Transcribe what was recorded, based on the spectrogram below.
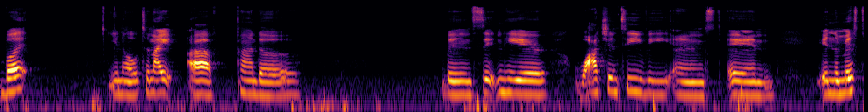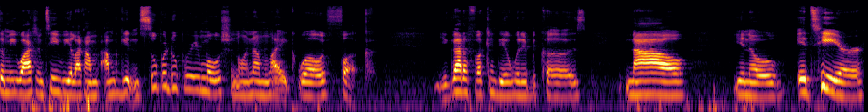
but you know, tonight I've kind of been sitting here watching TV and and in the midst of me watching TV, like I'm I'm getting super duper emotional and I'm like, well, fuck. You gotta fucking deal with it because now, you know, it's here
